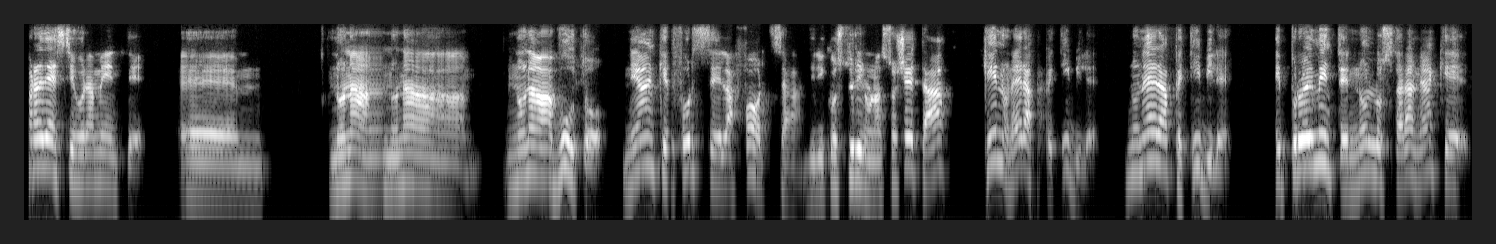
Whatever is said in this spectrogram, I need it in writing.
Pradè sicuramente ehm, non, ha, non, ha, non ha avuto neanche forse la forza di ricostruire una società che non era appetibile, non era appetibile e probabilmente non lo sarà neanche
